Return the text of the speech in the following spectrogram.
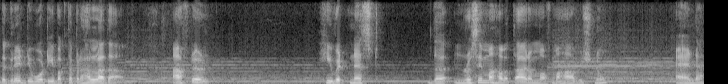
the great devotee Bhakta Prahalada, after he witnessed the Nrsimha Avataram of Mahavishnu, and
